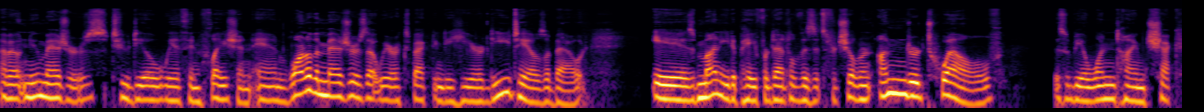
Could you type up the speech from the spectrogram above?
about new measures to deal with inflation. And one of the measures that we're expecting to hear details about is money to pay for dental visits for children under 12. This would be a one time check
